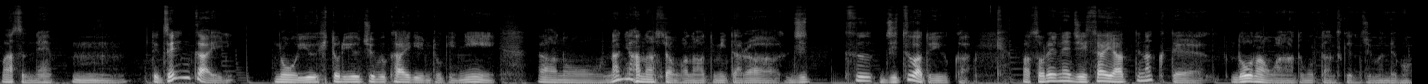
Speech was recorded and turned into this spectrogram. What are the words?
ますね。うん。で、前回の一人 YouTube 会議の時に、あの、何話したのかなって見たら、実、実はというか、まあそれね、実際やってなくて、どうなのかなと思ったんですけど、自分でも。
